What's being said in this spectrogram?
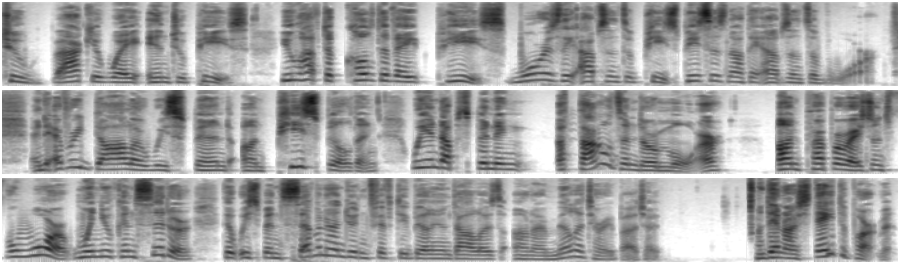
to back your way into peace. You have to cultivate peace. War is the absence of peace. Peace is not the absence of war. And every dollar we spend on peace building, we end up spending a thousand or more on preparations for war. When you consider that we spend $750 billion on our military budget, then our State Department,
